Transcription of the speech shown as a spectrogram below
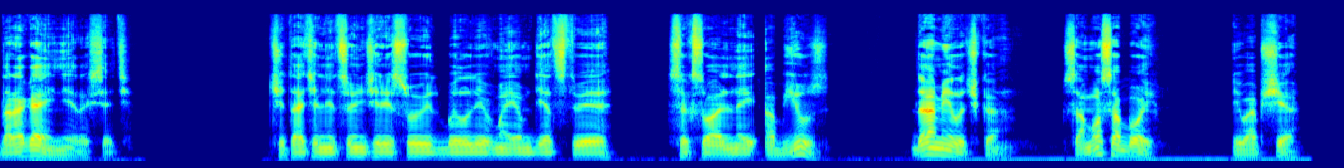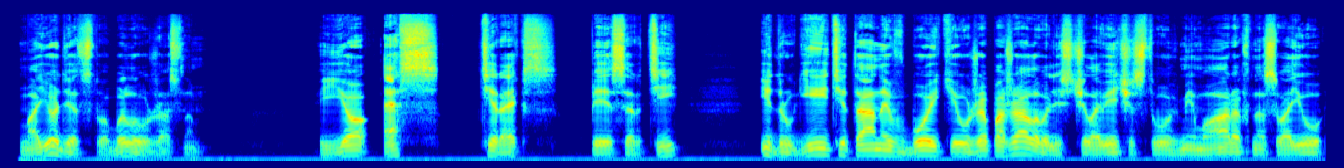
дорогая нейросеть? Читательницу интересует, был ли в моем детстве сексуальный абьюз. Да, милочка, само собой. И вообще, мое детство было ужасным. Йо-С, Тирекс, ПСРТ и другие титаны в бойке уже пожаловались человечеству в мемуарах на свою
